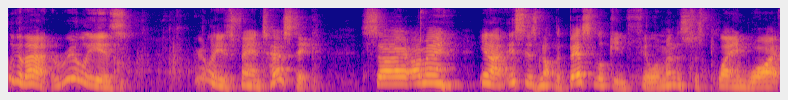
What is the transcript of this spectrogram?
Look at that. It really is, really is fantastic. So, I mean, you know, this is not the best looking filament. It's just plain white.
